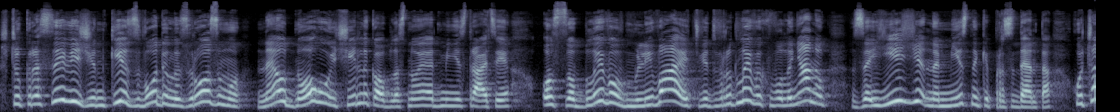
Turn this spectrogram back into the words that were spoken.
що красиві жінки зводили з розуму не одного очільника обласної адміністрації. Особливо вмлівають від вродливих волинянок заїжджі намісники президента. Хоча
